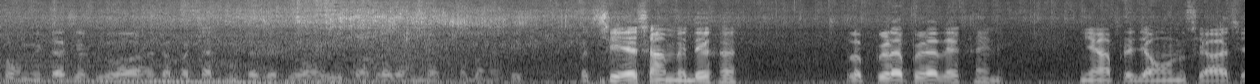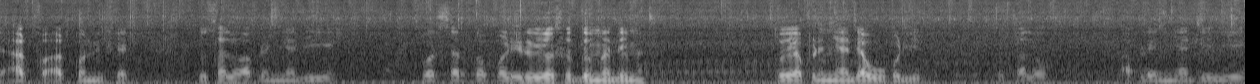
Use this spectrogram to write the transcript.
સો મીટર જેટલું હોય કે પચાસ મીટર જેટલું હોય એ તો આપણે તો અંદાજ ખબર નથી. પછી એ સામે દેખાય પેલો પીળા પીળા દેખાય ને, ત્યાં આપણે જવાનું છે, આ છે, આખો, આખોની સાઈડ તો ચાલો આપણે ત્યાં જઈએ. વરસાદ તો પડી રહ્યો છે ધીમે ધીમે, તો એ આપણે ત્યાં જવું પડીએ. તો ચાલો આપણે ત્યાં જઈએ.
